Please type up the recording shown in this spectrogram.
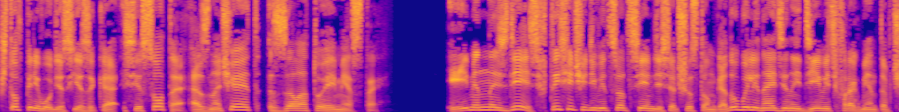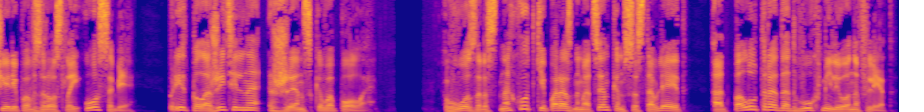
что в переводе с языка сесота означает «золотое место». И именно здесь в 1976 году были найдены 9 фрагментов черепа взрослой особи, предположительно женского пола. Возраст находки по разным оценкам составляет от полутора до двух миллионов лет.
